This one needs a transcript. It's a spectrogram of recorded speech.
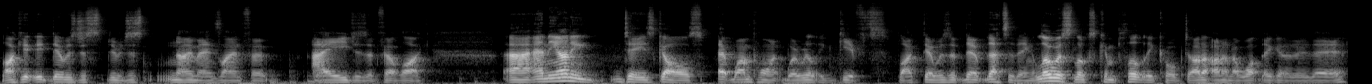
Like it, it there was just there was just no man's land for ages. It felt like. Uh, and the only D's goals at one point were really gifts. Like there was a there, that's the thing. Lewis looks completely cooked. I don't, I don't know what they're going to do there.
